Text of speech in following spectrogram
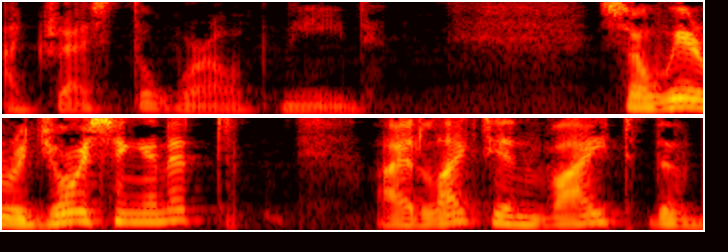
address the world need? So we're rejoicing in it. I'd like to invite the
